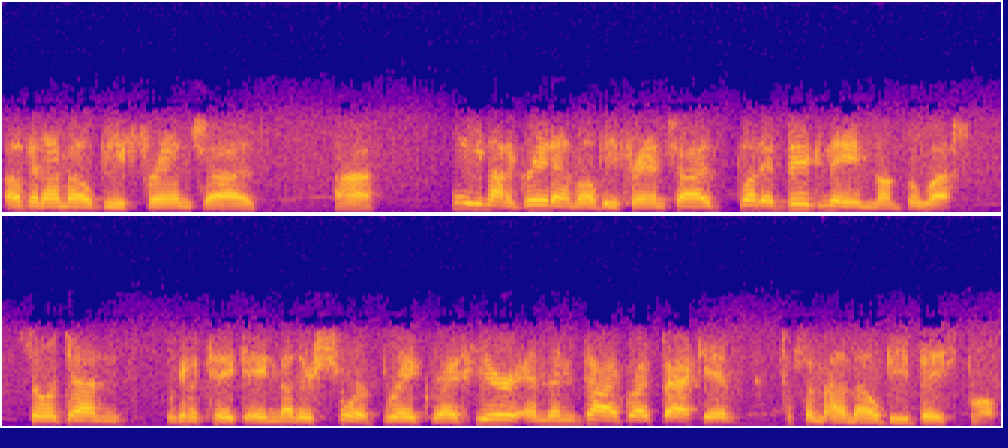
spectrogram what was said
of an MLB franchise. Uh, maybe not a great MLB franchise, but a big name nonetheless. So again, we're going to take another short break right here and then dive right back in to some MLB baseball.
